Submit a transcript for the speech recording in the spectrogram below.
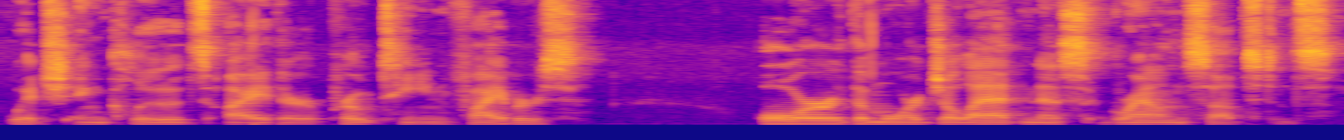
which includes either protein fibers or the more gelatinous ground substance.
